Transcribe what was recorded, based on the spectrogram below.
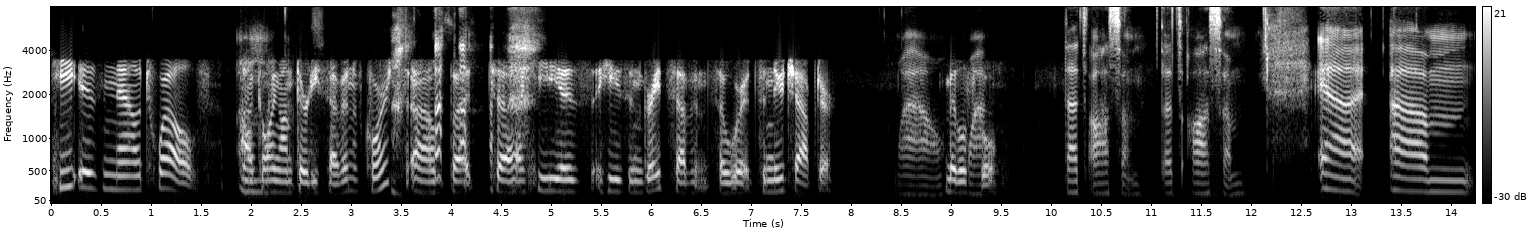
He is now 12 uh, oh going on 37, of course. Uh, but uh, he is he's in grade seven, so it's a new chapter. Wow, middle wow. school. That's awesome. That's awesome. Uh, um,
